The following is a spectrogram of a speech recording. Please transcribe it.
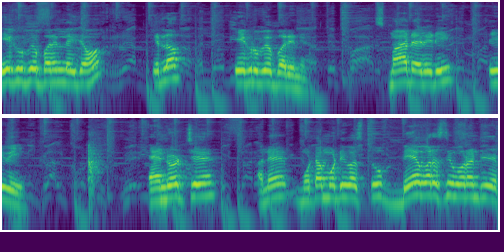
એક રૂપિયો ભરીને લઈ જાઓ કેટલો? એક રૂપિયો ભરીને. સ્માર્ટ એલઈડી ટીવી એન્ડ્રોઈડ છે અને મોટા મોટી વસ્તુ બે વર્ષની વોરંટી છે.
